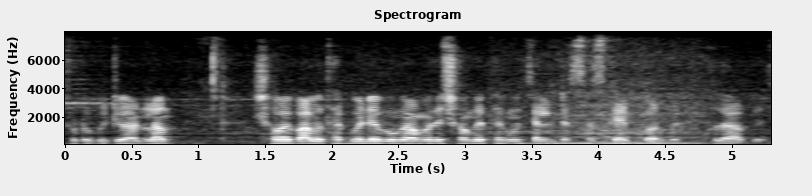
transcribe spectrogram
ছোটো ভিডিও আনলাম। সবাই ভালো থাকবেন এবং আমাদের সঙ্গে থাকবেন। চ্যানেলটা সাবস্ক্রাইব করবেন। খুদা হাফেজ।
